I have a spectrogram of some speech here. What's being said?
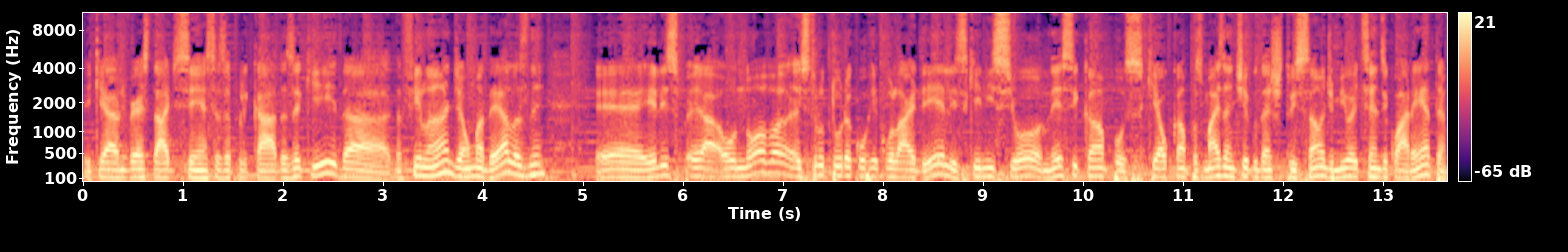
e que é a Universidade de Ciências Aplicadas aqui da, da Finlândia, uma delas, né? É, eles é, a, a nova estrutura curricular deles que iniciou nesse campus que é o campus mais antigo da instituição de 1840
